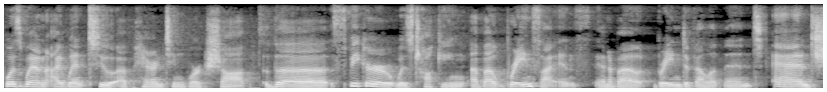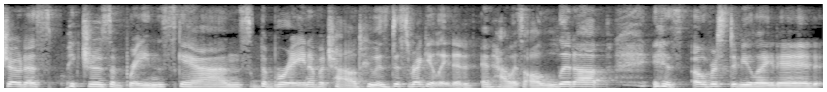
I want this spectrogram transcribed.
was when I went to a parenting workshop. The speaker was talking about brain science and about brain development and showed us pictures of brain scans, the brain of a child who is dysregulated and how it's all lit up, is overstimulated,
